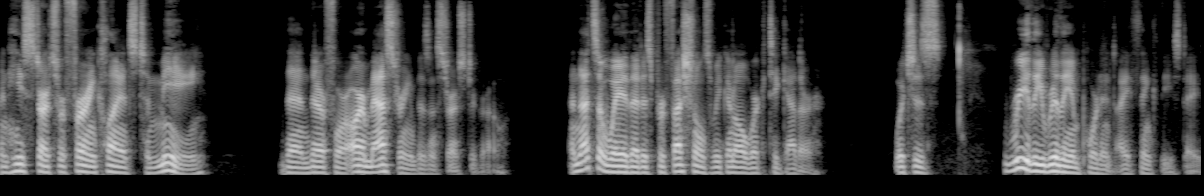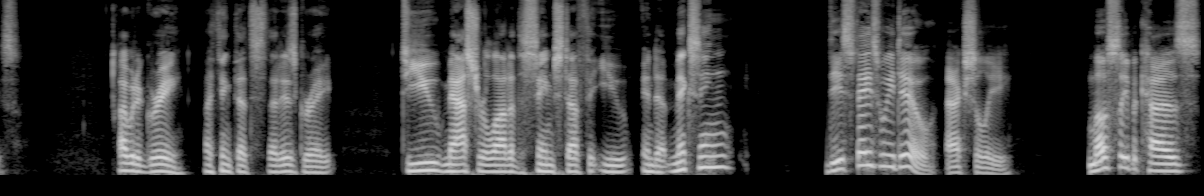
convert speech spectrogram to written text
and he starts referring clients to me, then therefore our mastering business starts to grow. And that's a way that as professionals we can all work together, which is really, really important, I think, these days. I would agree. I think that's that is great. Do you master a lot of the same stuff that you end up mixing? These days we do, actually. Mostly because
